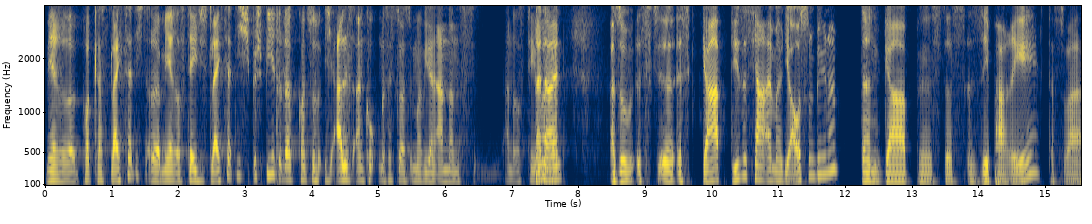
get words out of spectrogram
mehrere Podcasts gleichzeitig oder mehrere Stages gleichzeitig bespielt oder konntest du wirklich alles angucken? Das heißt, du hast immer wieder ein anderes, anderes Thema. Nein, nein. Also es, äh, es gab dieses Jahr einmal die Außenbühne, dann gab es das Separé, das war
